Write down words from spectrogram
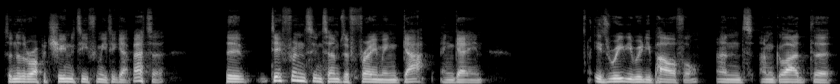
It's another opportunity for me to get better. The difference in terms of framing gap and gain is really, really powerful. And I'm glad that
